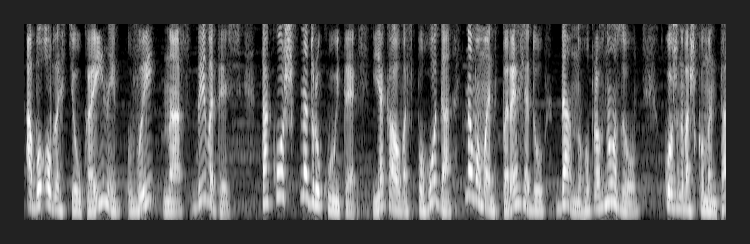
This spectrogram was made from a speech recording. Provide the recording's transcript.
або області України ви нас дивитесь. Також надрукуйте, яка у вас погода на момент перегляду даного прогнозу. Кожен ваш коментар,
